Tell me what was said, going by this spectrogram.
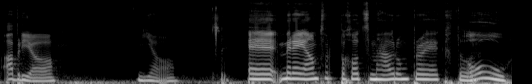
Aber ja, ja. Äh, wir haben eine Antwort bekommen zum Haurum-Projekt. Oh.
